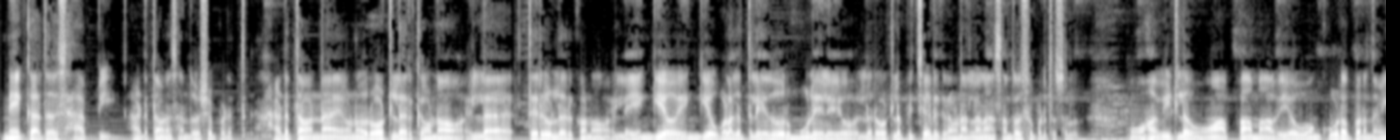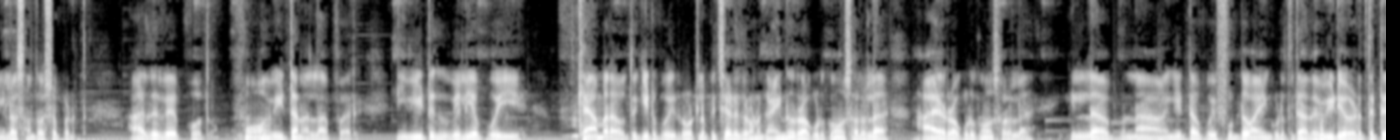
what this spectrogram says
மேக் அதர்ஸ் ஹாப்பி அடுத்தவனை சந்தோஷப்படுத்து. அடுத்தவனா எவனோ ரோட்டில் இருக்கவனோ இல்லை தெருவில் இருக்கவனோ இல்லை எங்கேயோ எங்கேயோ உலகத்தில் ஏதோ ஒரு மூலையிலையோ இல்லை ரோட்டில் பிச்சை எடுக்கிறவனெல்லாம் நான் சந்தோஷப்படுத்த சொல்லு. உன் வீட்டில் உன் அப்பா அம்மாவையோ உன் கூட பிறந்தவங்களோ சந்தோஷப்படுத்து. அதுவே போதும். உன் வீட்டை நல்லா பாரு. நீ வீட்டுக்கு வெளியே போய் கேமராவை தூக்கிட்டு போய் ரோட்டில் பிச்சை எடுக்கிறவனுக்கு ஐநூறுரூவா கொடுக்கவும் சொல்லலை ஆயிரரூவா கொடுக்கவும் சொல்லலை. இல்லை அப்படின்னா அவங்ககிட்ட போய் ஃபுட்டை வாங்கி கொடுத்துட்டு அதை வீடியோ எடுத்துகிட்டு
